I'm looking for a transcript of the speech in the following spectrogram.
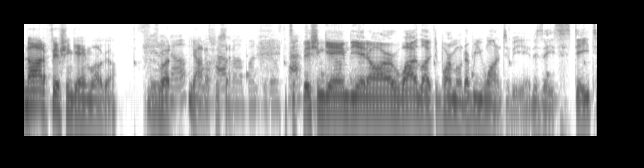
not a fishing game logo. Is what enough, Janis we'll was saying. a bunch of those It's a fishing game. DNR, wildlife department, whatever you want it to be. It is a state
